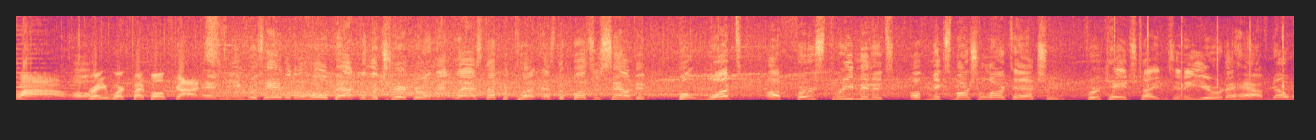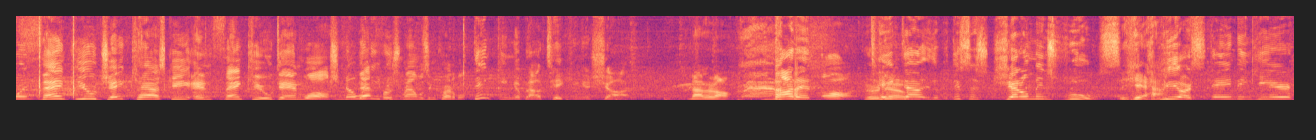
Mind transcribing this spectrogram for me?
Wow. Oh. Great work by both guys. And he was able to hold back on the trigger on that last uppercut as the buzzer sounded. But what a first three minutes of mixed martial arts action for Cage Titans in a year and a half. No one Thank you, Jake Caskey, and thank you, Dan Walsh. No that even- first round was incredible. thinking about taking a shot. Not at all. Not at all. Who Take down. This is gentlemen's rules. Yeah. We are standing here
